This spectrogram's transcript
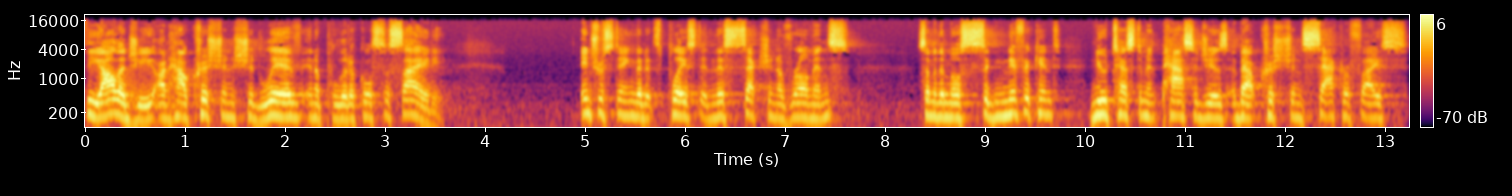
theology on how Christians should live in a political society. Interesting that it's placed in this section of Romans, some of the most significant New Testament passages about Christian sacrifice,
